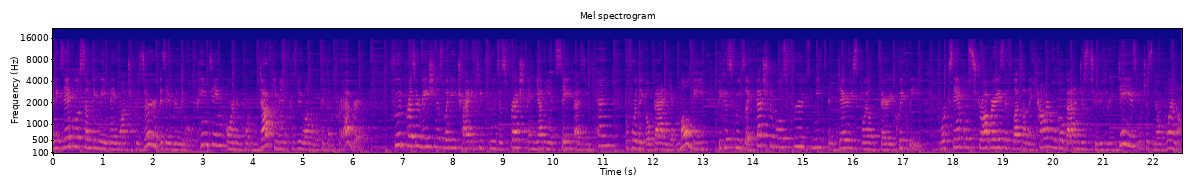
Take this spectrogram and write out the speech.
An example of something we may want to preserve is a really old painting or an important document because we want to look at them forever. Food preservation is when you try to keep foods as fresh and yummy and safe as you can before they go bad and get moldy because foods like vegetables, fruits, meats, and dairy spoil very quickly. For example, strawberries, if left on the counter, will go bad in just two to three days, which is no bueno.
